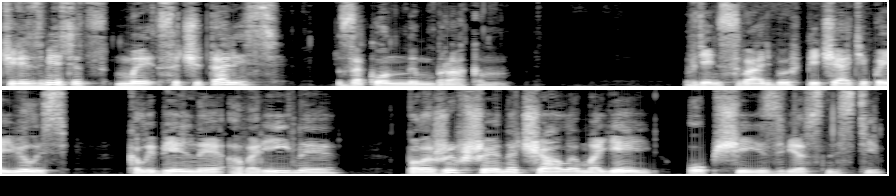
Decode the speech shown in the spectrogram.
Через месяц мы сочетались законным браком. В день свадьбы в печати появилась колыбельная аварийная, положившая начало моей общей известности.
